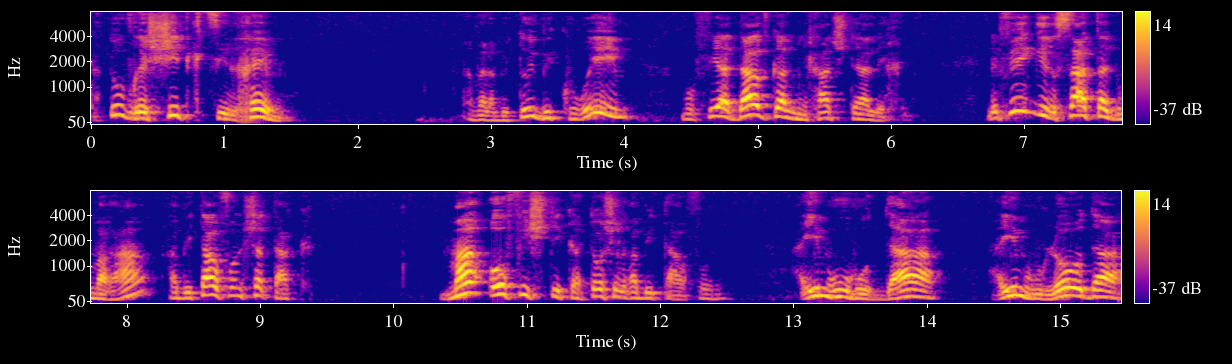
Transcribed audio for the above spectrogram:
כתוב ראשית קצירכם, אבל הביטוי ביקורים מופיע דווקא על מנחת שתי הלחם. לפי גרסת הגמרא, רבי טרפון שתק. מה אופי שתיקתו של רבי טרפון? האם הוא הודה? האם הוא לא הודה?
